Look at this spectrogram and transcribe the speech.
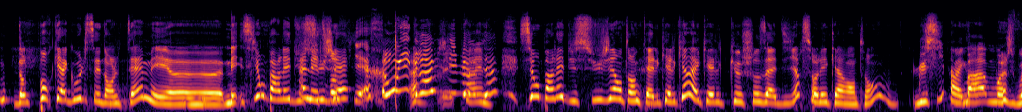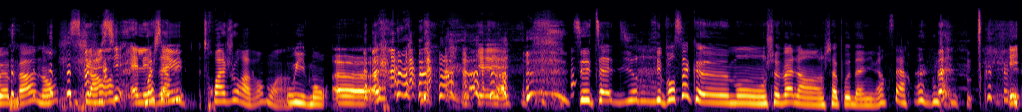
donc pour Cagoule, c'est dans le thème. Et euh, mais si on parlait du Elle est sujet, trop fière. quand même. si on parlait du sujet en tant que tel, quelqu'un a quelque chose à dire sur les 40 ans? Lucie, par exemple. Bah, moi, je vois pas, non. Parce que Lucie, elle Moi, les a eu trois jours avant moi. hein. Oui, bon. euh. C'est-à-dire. C'est pour ça que mon cheval a un chapeau d'anniversaire. Et,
